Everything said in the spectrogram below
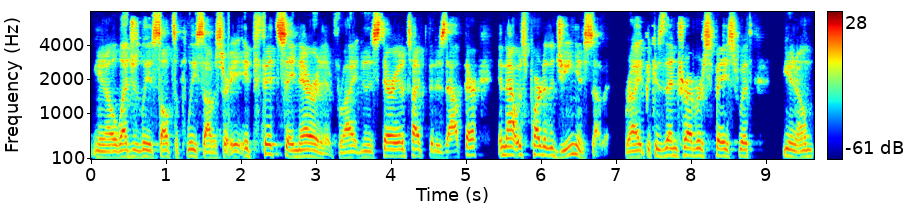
you know, allegedly assaults a police officer. It, it fits a narrative, right, and a stereotype that is out there, and that was part of the genius of it, right? Because then Trevor's faced with, you know,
